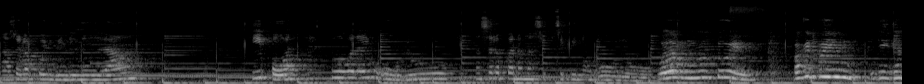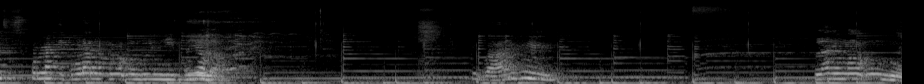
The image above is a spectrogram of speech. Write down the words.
Kaso lang po yung binili nilang hipon, nawawala yung ulo. Ang sarap pa naman sipsipin ng ulo. Wala akong gusto eh. Bakit pa yung, hindi dyan sa supermarket, wala nang mga ulo yung hipon Ayun. nila. Diba? Mhm. Wala nang mga ulo.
